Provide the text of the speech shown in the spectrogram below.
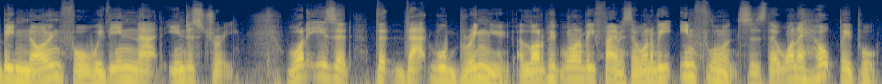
be known for within that industry? What is it that that will bring you? A lot of people want to be famous. They want to be influencers. They want to help people.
